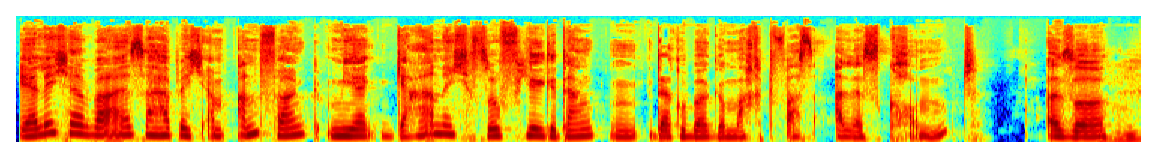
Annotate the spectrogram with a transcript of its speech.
Ehrlicherweise habe ich am Anfang mir gar nicht so viel Gedanken darüber gemacht, was alles kommt. Also, mhm.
